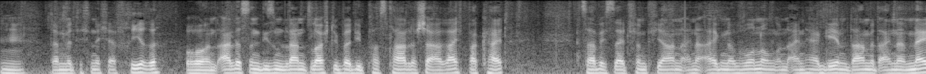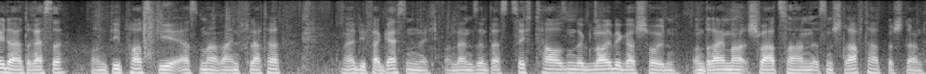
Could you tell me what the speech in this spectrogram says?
mhm. damit ich nicht erfriere. Und alles in diesem Land läuft über die postalische Erreichbarkeit. Jetzt habe ich seit fünf Jahren eine eigene Wohnung und einhergehend damit eine Meldeadresse. Und die Post, die erstmal reinflattert, Ne, die vergessen nicht. Und dann sind das zigtausende Gläubigerschulden. Und dreimal Schwarzfahren ist ein Straftatbestand.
